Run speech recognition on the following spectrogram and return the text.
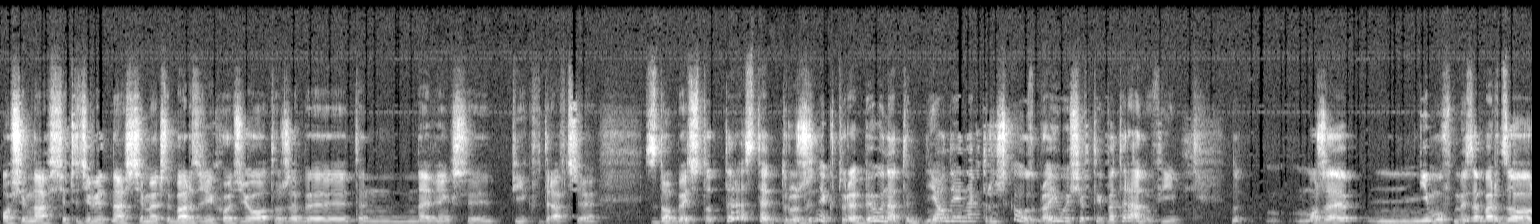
18 czy 19 meczy, bardziej chodzi o to, żeby ten największy pik w drafcie zdobyć, to teraz te drużyny, które były na tym dnie, one jednak troszeczkę uzbroiły się w tych weteranów i no, może nie mówmy za bardzo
